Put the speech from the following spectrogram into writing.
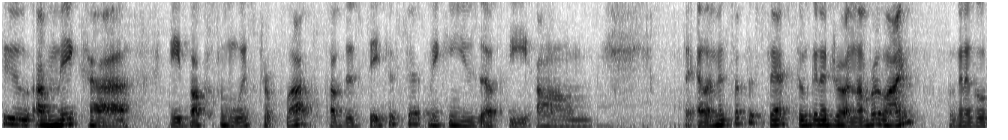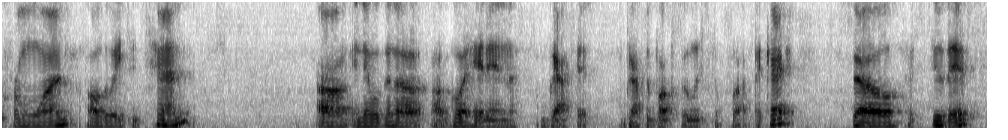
to uh, make uh, a box and whisker plot of this data set, making use of the um, the elements of the set. So we're going to draw a number line. We're going to go from 1 all the way to 10. Um, and then we're going to uh, go ahead and graph it, graph the box and whisker plot, okay? So let's do this.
